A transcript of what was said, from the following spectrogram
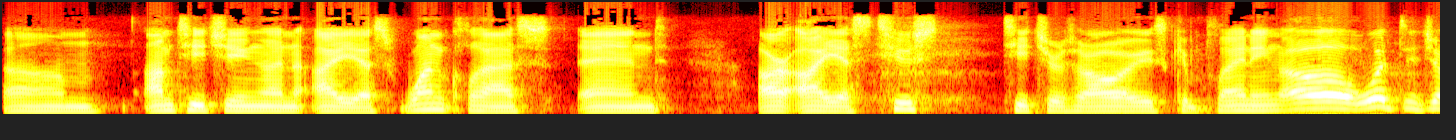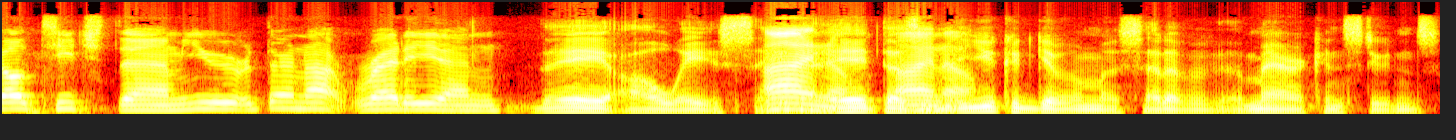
um, I'm teaching an IS one class, and our IS two teachers are always complaining, "Oh, what did y'all teach them? You they're not ready." And They always say I that. know, it doesn't. know. You could give them a set of American students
